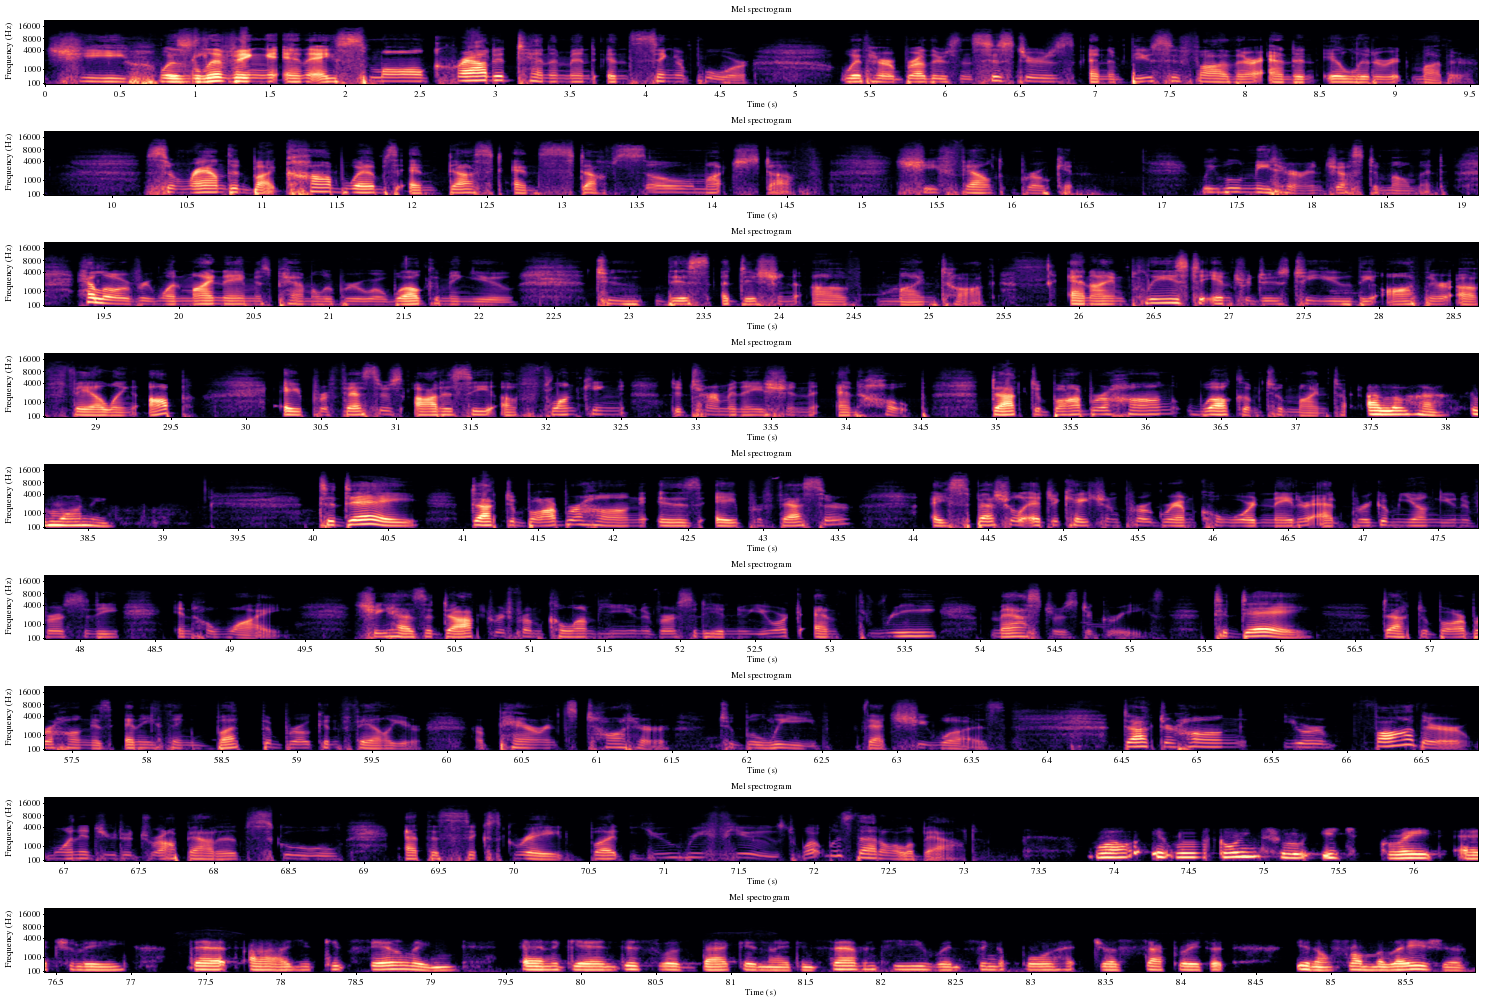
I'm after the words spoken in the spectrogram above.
She was living in a small, crowded tenement in Singapore with her brothers and sisters, an abusive father, and an illiterate mother. Surrounded by cobwebs and dust and stuff, so much stuff, she felt broken. We will meet her in just a moment. Hello, everyone. My name is Pamela Brewer, welcoming you to this edition of MyNDTALK. And I am pleased to introduce to you the author of Failing Up, a professor's odyssey of flunking, determination, and hope. Dr. Barbara Hong, welcome to MyNDTALK. Aloha. Good morning. Today, Dr. Barbara Hong is a professor, a special education program coordinator at Brigham Young University in Hawaii. She has a doctorate from Columbia University in New York and three master's degrees. Today, Dr. Barbara Hong is anything but the broken failure her parents taught her to believe that she was. Dr. Hong, your father wanted you to drop out of school at the sixth grade, but you refused. What was that all about? Well, it was going through each grade actually that uh, you keep failing. And again, this was back in 1970 when Singapore had just separated, you know, from Malaysia.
